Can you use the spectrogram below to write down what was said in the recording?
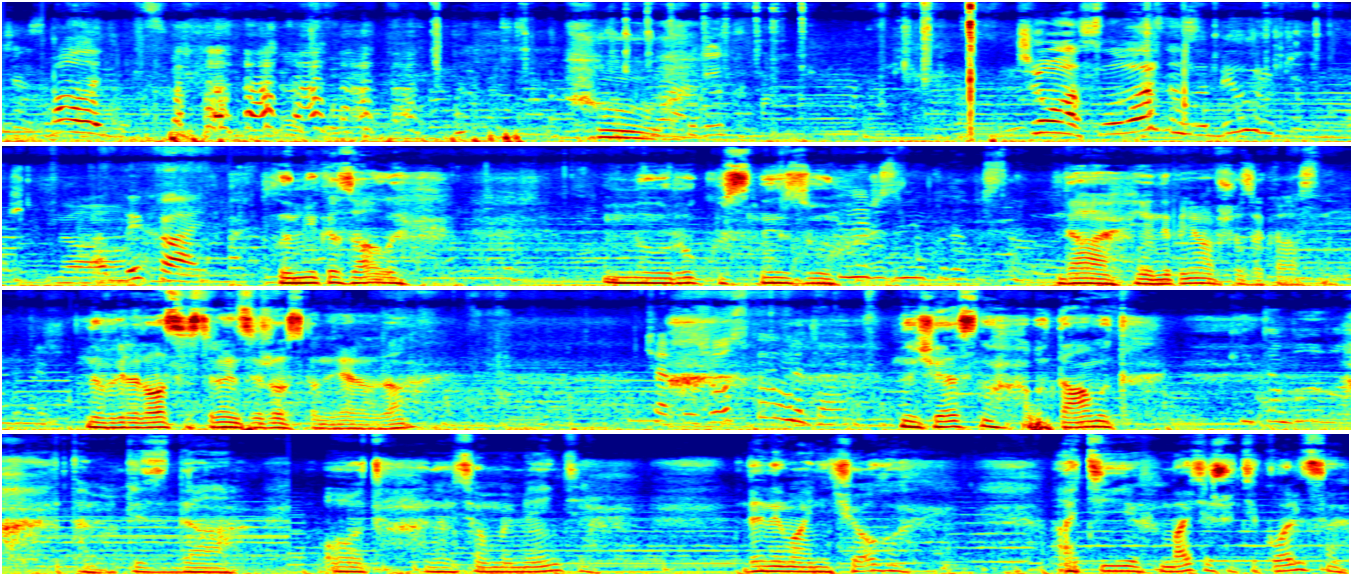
Сейчас, молодец. Че, сложно? Забил руки немножко? Отдыхай. Коли мені казали, ну, руку знизу. Я не розумію, куди поставити. Да, я не розумів, що за красно. Ну, виглядало со сторони це жорстко, мабуть, да? Чат, ти жорстко виглядав? Ну, чесно, отам от, Там було там пізда. От, на цьому моменті, де нема нічого. А ті, бачиш, ті кольця,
